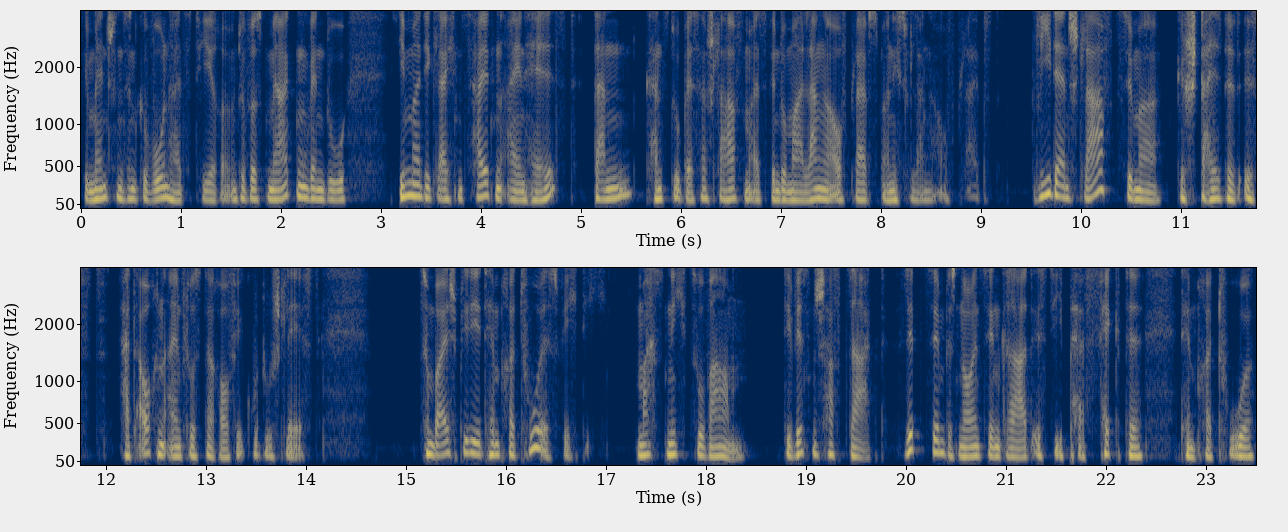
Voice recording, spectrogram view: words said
Wir Menschen sind Gewohnheitstiere und du wirst merken, wenn du immer die gleichen Zeiten einhältst, dann kannst du besser schlafen, als wenn du mal lange aufbleibst, mal nicht so lange aufbleibst. Wie dein Schlafzimmer gestaltet ist, hat auch einen Einfluss darauf, wie gut du schläfst. Zum Beispiel die Temperatur ist wichtig. Mach's nicht zu warm. Die Wissenschaft sagt, 17 bis 19 Grad ist die perfekte Temperatur,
